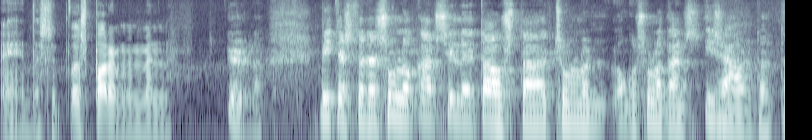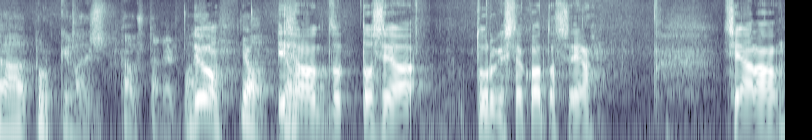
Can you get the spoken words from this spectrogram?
eihän tässä nyt voisi paremmin mennä. Kyllä. Mites tota, sulla on kans silleen taustaa, että sulla on, onko sulla kans isä on tota, turkkilaistaustainen vai? Joo, Joo, isä joo. on to, tosiaan Turkista kotoisin ja siellä on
